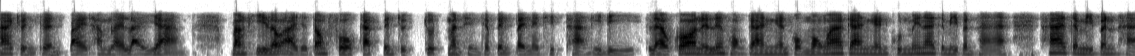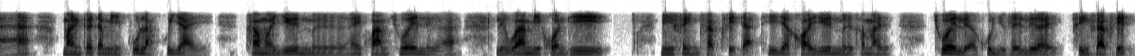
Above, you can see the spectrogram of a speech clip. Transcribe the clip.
มากจนเกินไปทำหลาย ๆ อย่าง บางทีเราอาจจะต้องโฟกัสเป็นจุด ๆ มันถึงจะเป็นไปในทิศทางที่ดี แล้วก็ในเรื่องของการเงินผมมองว่าการเงินคุณไม่น่าจะมีปัญหา ถ้าจะมีปัญหา มันก็จะมีผู้หลักผู้ใหญ่ เข้ามายื่นมือให้ความช่วยเหลือ หรือว่ามีคนที่มีสิ่งศักดิ์สิทธิ์อะที่จะคอยยื่นมือเข้ามา ช่วยเหลือคุณอยู่เรื่อยๆ สิ่งศักดิ์สิทธิ์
